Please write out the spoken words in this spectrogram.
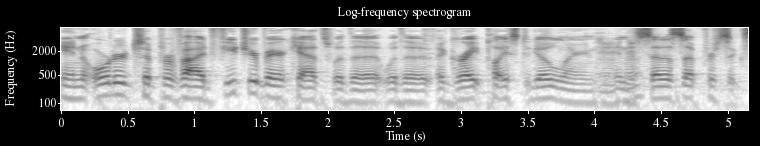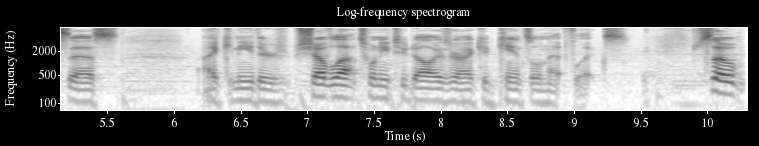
in order to provide future Bearcats with a with a, a great place to go learn and Mm-hmm. to set us up for success, I can either shovel out twenty two dollars or I could cancel Netflix. So,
